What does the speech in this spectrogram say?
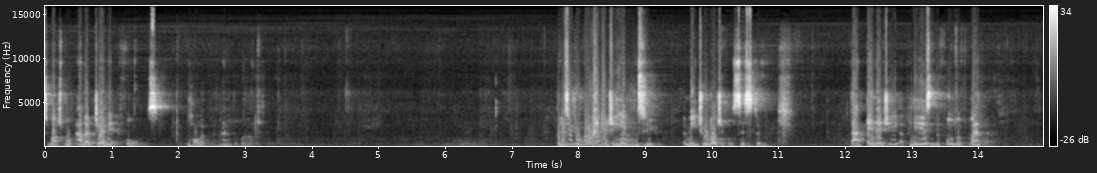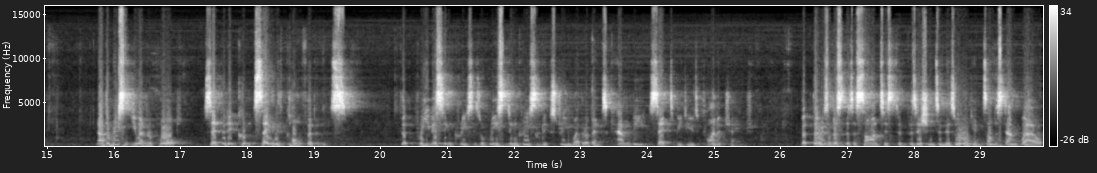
to much more allergenic forms of pollen around the world. But as you put more energy into a meteorological system, that energy appears in the form of weather. Now, the recent UN report said that it couldn't say with confidence that previous increases or recent increases in extreme weather events can be said to be due to climate change. But those of us that are scientists and physicians in this audience understand well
